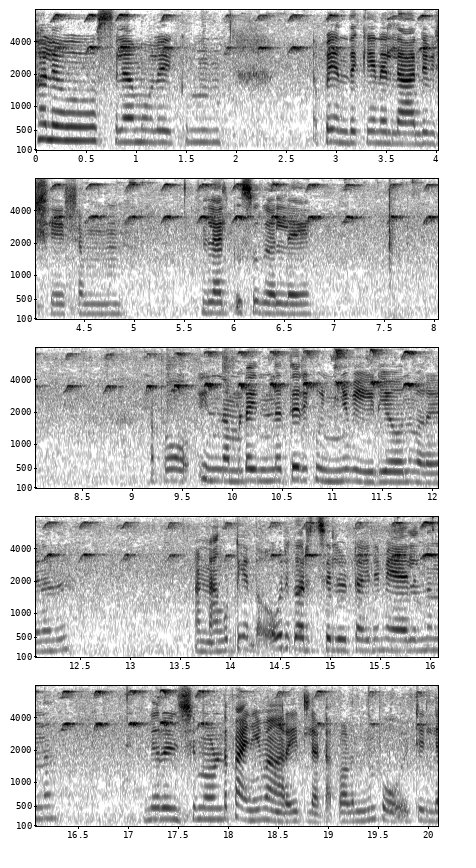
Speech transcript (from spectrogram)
ഹലോ അസ്സാമലൈക്കും അപ്പോൾ എന്തൊക്കെയാണ് എല്ലാവരുടെ വിശേഷം? എല്ലാവർക്കും സുഖമല്ലേ അപ്പോൾ ഇന്ന് നമ്മുടെ ഇന്നത്തെ ഒരു കുഞ്ഞു വീഡിയോ എന്ന് പറയുന്നത് അണ്ണാൻകുട്ടി എന്തോ ഒരു കരച്ചിലിട്ട് അതിന്റെ മേലിൽ നിന്ന് പിന്നെ റിൻഷിമോളുടെ പനി മാറിയിട്ടില്ല കേട്ടോ. അപ്പോൾ അതൊന്നും പോയിട്ടില്ല.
